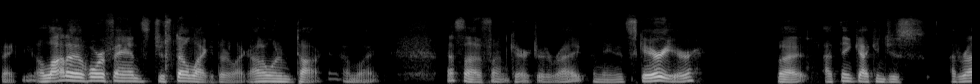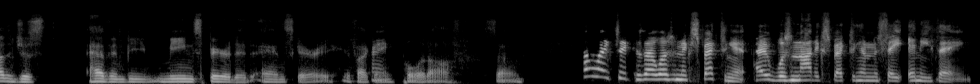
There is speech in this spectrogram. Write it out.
Thank you. A lot of horror fans just don't like it. They're like, I don't want him to talk. I'm like, that's not a fun character to write. I mean, it's scarier, but I think I can just, I'd rather just have him be mean spirited and scary if I can Right. pull it off. So, I liked it because I wasn't expecting it. I was not expecting him to say anything.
